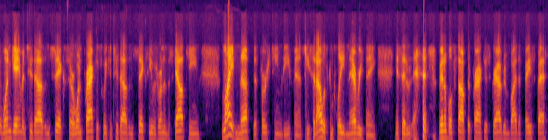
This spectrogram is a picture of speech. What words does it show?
one game in 2006 or one practice week in 2006, he was running the scout team, lighting up the first team defense. He said, "I was completing everything." He said Venables stopped the practice, grabbed him by the face vest,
